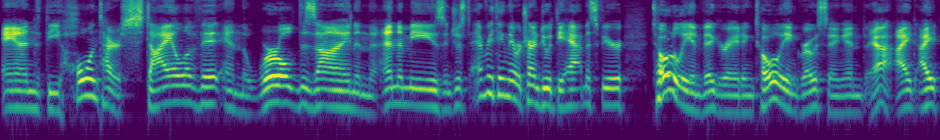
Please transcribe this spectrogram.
and the whole entire style of it and the world design and the enemies and just everything they were trying to do with the atmosphere totally invigorating, totally engrossing. And yeah, I, I,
